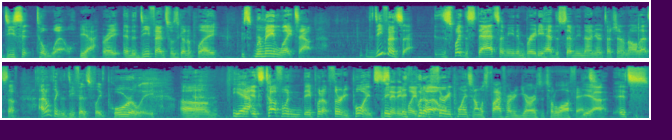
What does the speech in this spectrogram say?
decent to well. Yeah. Right, and the defense was going to play remain lights out. The defense, despite the stats, I mean, and Brady had the 79 yard touchdown and all that stuff. I don't think the defense played poorly. Um, Yeah. it's tough when they put up 30 points to say they, played put well. up 30 points and almost 500 yards of total offense. Yeah, it's.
